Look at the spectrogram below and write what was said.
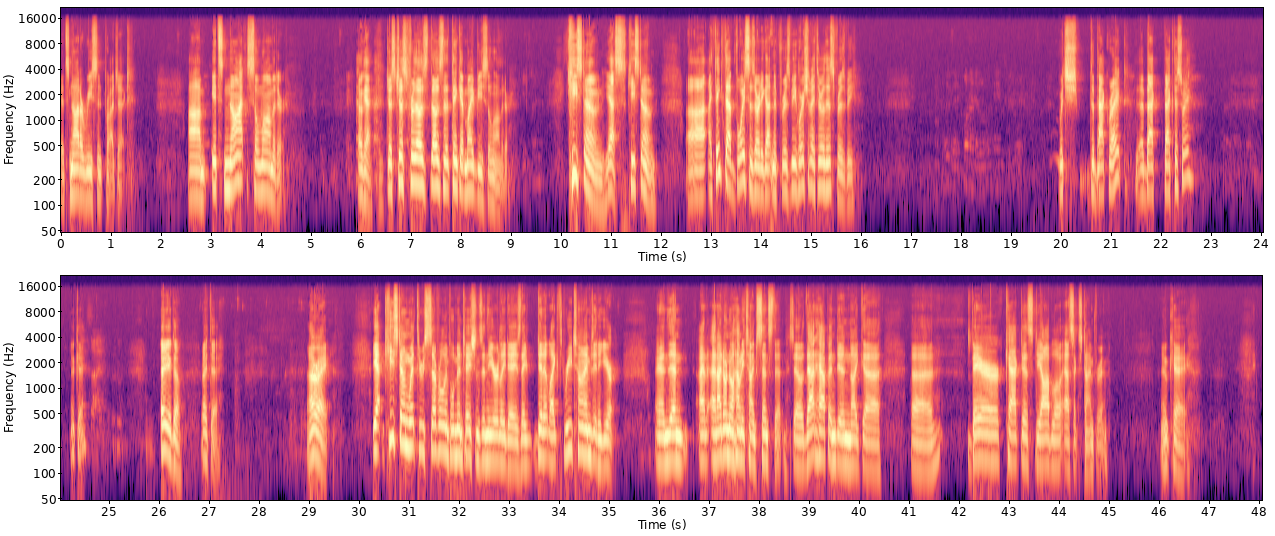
It's not a recent project. Um, it's not Ceilometer. Okay, just, just for those, those that think it might be Ceilometer. Keystone, yes, Keystone. Uh, I think that voice has already gotten a frisbee. Where should I throw this frisbee? Which, the back right? Uh, back, back this way? Okay. There you go, right there. All right. Yeah, Keystone went through several implementations in the early days. They did it like three times in a year. And then, and, and I don't know how many times since then. So that happened in like uh, uh, Bexar, Cactus, Diablo, Essex timeframe. Okay.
